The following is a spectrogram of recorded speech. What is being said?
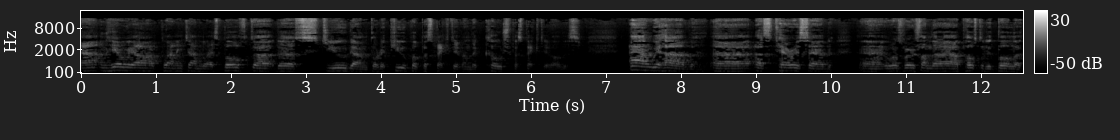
Uh, and here we are planning to analyze both the, the, student or the pupil perspective and the coach perspective of this. And we have, uh, as Terry said, uh, it was very fun that I posted it bullet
